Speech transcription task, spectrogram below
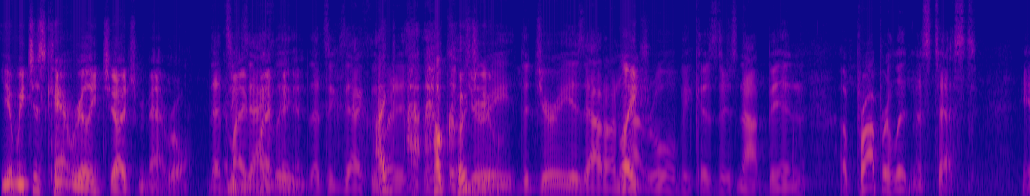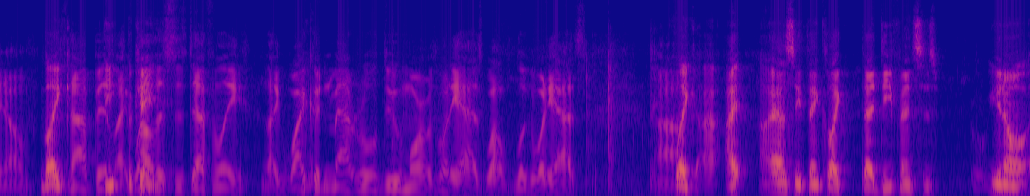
you know, we just can't really judge Matt Rhule. That's my, my exactly opinion. that's exactly I- what it is. The- how the could you? jury, The jury is out on Like- Matt Rhule because there's not been a proper litmus test. You know, Like, there's not been he- like, okay. well, this is definitely like, why couldn't Matt Rhule do more with what he has? Well, look at what he has. Um, like I, I honestly think like that defense is, you know,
